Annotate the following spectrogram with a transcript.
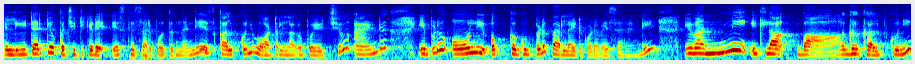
లీటర్కి ఒక చిటికెడే వేస్తే సరిపోతుందండి. వేసి కలుపుకొని వాటర్ లాగా పోయొచ్చు. అండ్ ఇప్పుడు ఓన్లీ ఒక్క గుప్పెడు పెర్లైట్ కూడా వేసానండి. ఇవన్నీ ఇట్లా బాగా కలుపుకొని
